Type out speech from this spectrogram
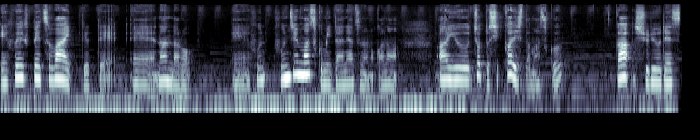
FFP2Y って言ってえー、なんだろう、えー、粉塵マスクみたいなやつなのかな。ああいうちょっとしっかりしたマスクが主流です。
